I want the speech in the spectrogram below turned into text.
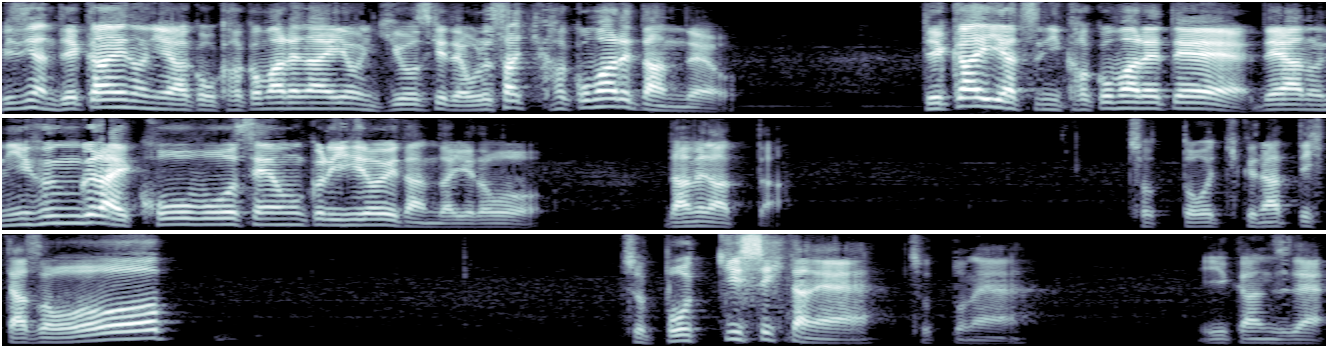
水やんでかいのにはこう囲まれないように気をつけて俺さっき囲まれたんだよ。でかいやつに囲まれてであの2分ぐらい攻防戦を繰り広げたんだけどダメだった。ちょっと大きくなってきたぞ。ちょ勃起してきたね。ちょっとね。いい感じで。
